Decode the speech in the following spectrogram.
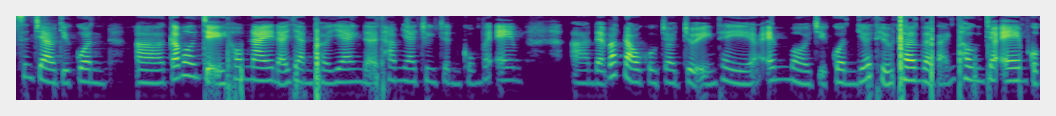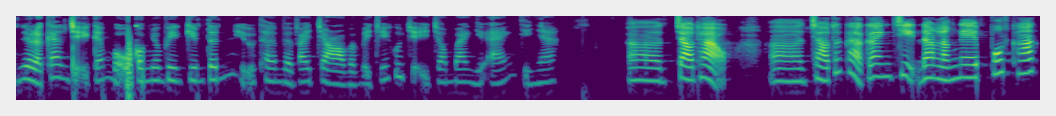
Xin chào chị Quỳnh, à, cảm ơn chị hôm nay đã dành thời gian để tham gia chương trình cùng với em. À, để bắt đầu cuộc trò chuyện thì em mời chị Quỳnh giới thiệu thêm về bản thân cho em cũng như là các anh chị cán bộ công nhân viên Kim Tính hiểu thêm về vai trò và vị trí của chị trong ban dự án chị nha. À, chào Thảo, à, chào tất cả các anh chị đang lắng nghe podcast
